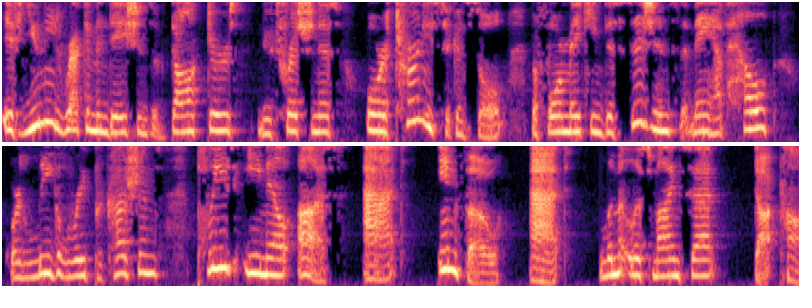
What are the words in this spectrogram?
If you need recommendations of doctors, nutritionists, or attorneys to consult before making decisions that may have health or legal repercussions, please email us at info at limitlessmindset.com.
